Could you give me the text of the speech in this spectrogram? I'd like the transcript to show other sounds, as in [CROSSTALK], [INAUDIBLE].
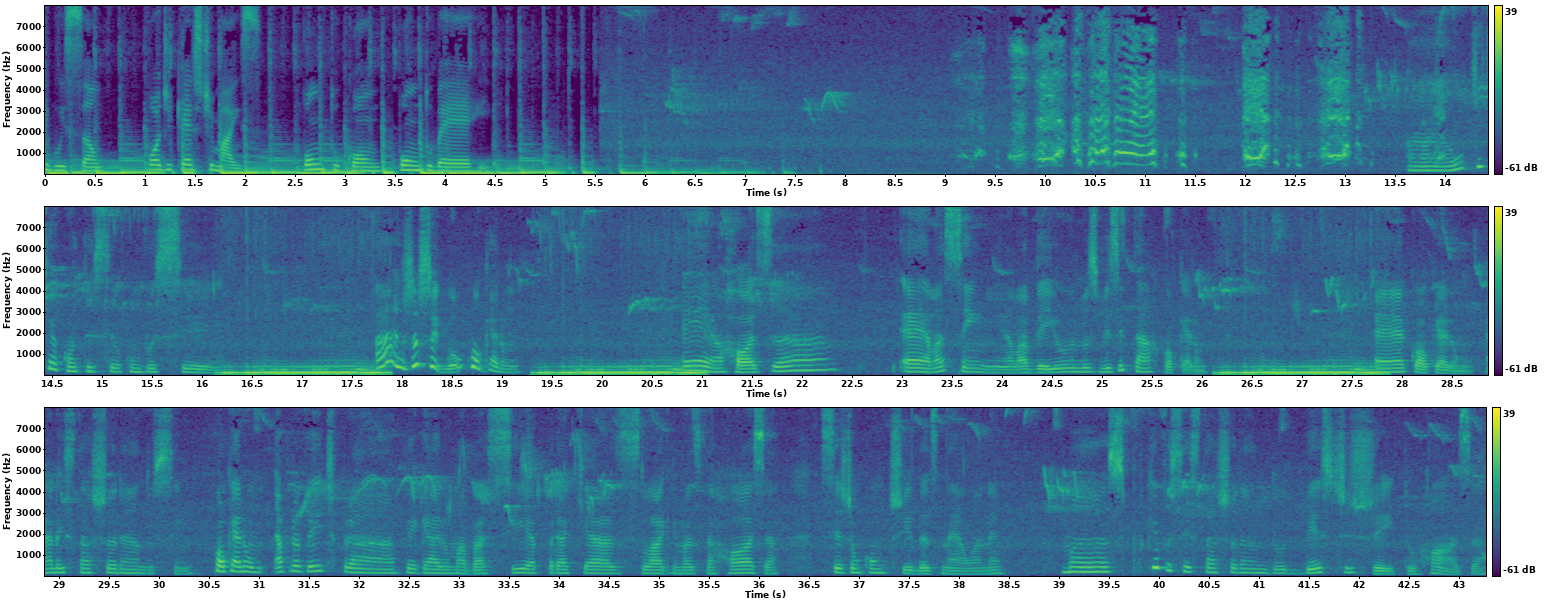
Distribuição podcastmais.com.br. Ah, o que, que aconteceu com você? Ah, já chegou qualquer um. É, a Rosa. É, ela sim, ela veio nos visitar, qualquer um. É, qualquer um. Ela está chorando, sim. Qualquer um, aproveite para pegar uma bacia para que as lágrimas da Rosa sejam contidas nela, né? Mas por que você está chorando deste jeito, Rosa?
